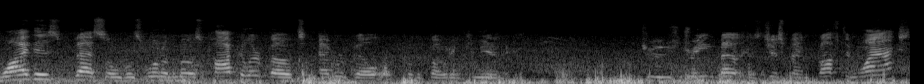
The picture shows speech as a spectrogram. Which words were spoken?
why this vessel was one of the most popular boats ever built for the boating community. Dru's Dream Boat has just been buffed and waxed.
